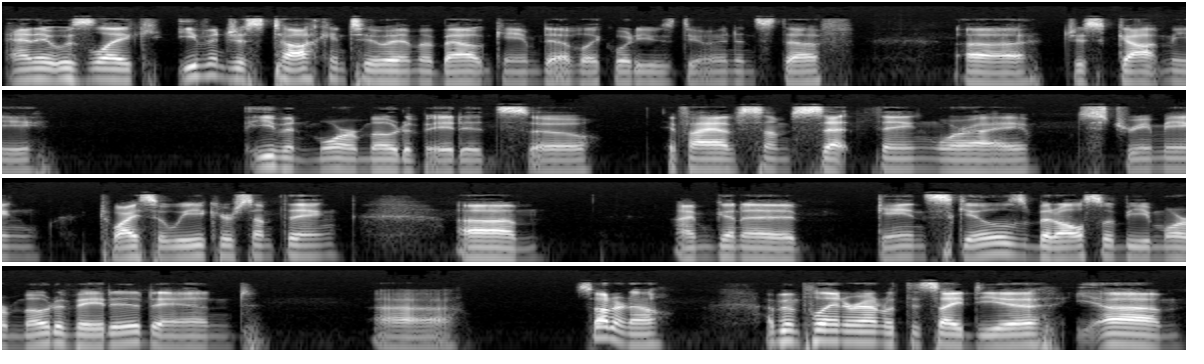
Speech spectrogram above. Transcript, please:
and it was like even just talking to him about game dev like what he was doing and stuff uh, just got me even more motivated so if i have some set thing where i'm streaming twice a week or something um, i'm gonna gain skills but also be more motivated and uh, so i don't know i've been playing around with this idea um,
